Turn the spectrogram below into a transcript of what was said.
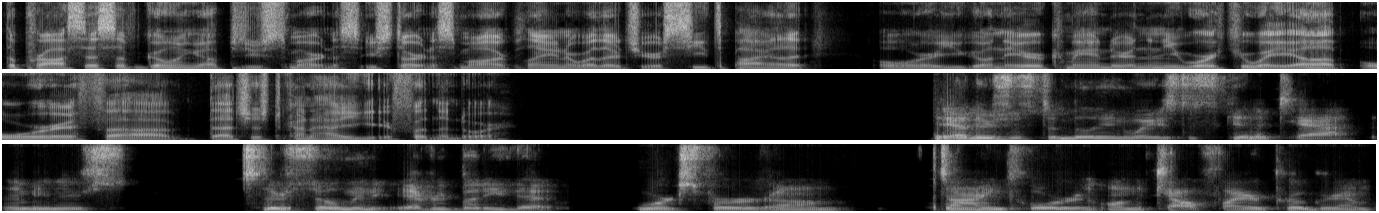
the process of going up as you smart you start in a smaller plane, or whether it's your seats pilot or you go in the Aero commander and then you work your way up, or if uh, that's just kind of how you get your foot in the door. Yeah, there's just a million ways to skin a cat. I mean, there's there's so many. Everybody that works for um, DynCorp on the Cal Fire program,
